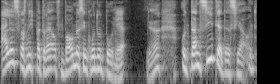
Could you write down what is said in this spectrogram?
alles, was nicht bei drei auf dem Baum ist, in Grund und Boden. Ja. Ja, und dann sieht er das ja und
